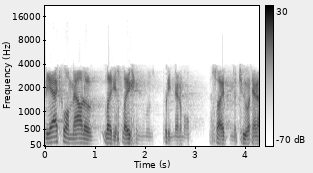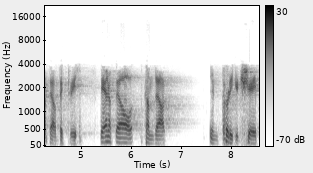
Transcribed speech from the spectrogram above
the actual amount of legislation was pretty minimal, aside from the two NFL victories. The NFL comes out in pretty good shape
